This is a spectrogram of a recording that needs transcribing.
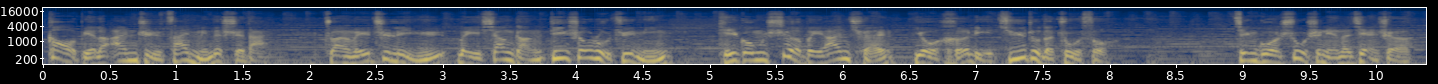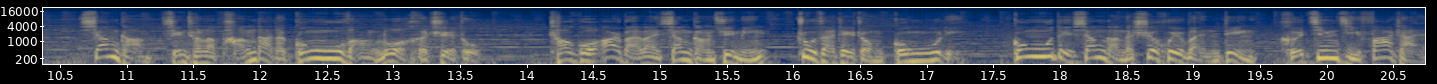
告别了安置灾民的时代，转为致力于为香港低收入居民提供设备安全又合理居住的住所。经过数十年的建设。香港形成了庞大的公屋网络和制度，超过二百万香港居民住在这种公屋里。公屋对香港的社会稳定和经济发展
